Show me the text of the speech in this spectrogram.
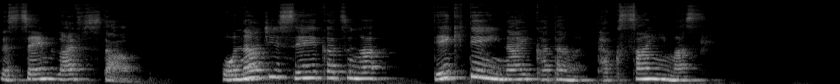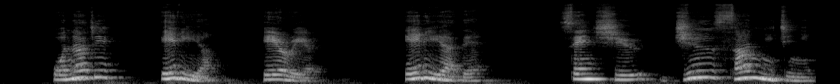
the same lifestyle 同じ生活ができていない方がたくさんいます。同じエリア、area、エリアで先週13日に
